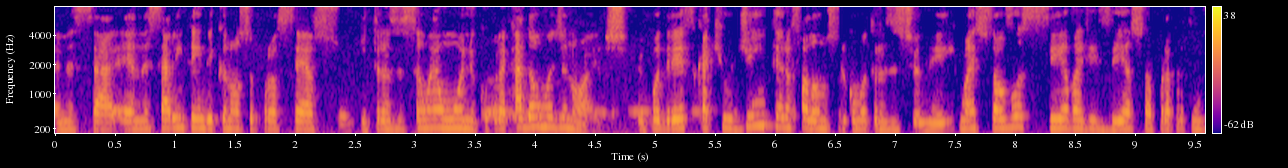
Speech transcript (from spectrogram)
É necessário, é necessário entender que o nosso processo de transição é único para cada uma de nós. Eu poderia ficar aqui o dia inteiro falando sobre como eu transicionei, mas só você vai viver a sua própria transição.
